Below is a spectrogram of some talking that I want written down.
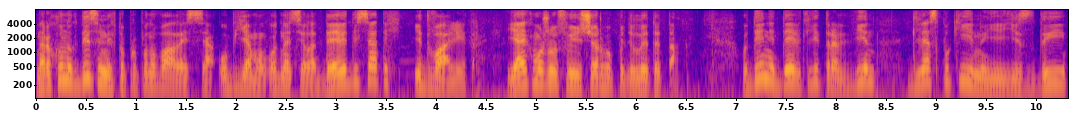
На рахунок дизельних то пропонувалися об'ємом 1,9 і 2 літра. Я їх можу у свою чергу поділити так. 1,9 літра він для спокійної їзди,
